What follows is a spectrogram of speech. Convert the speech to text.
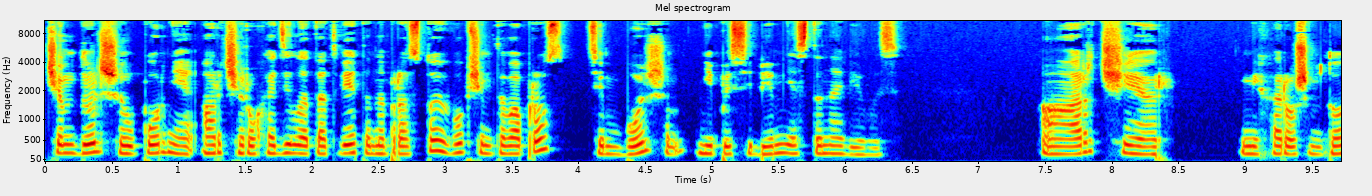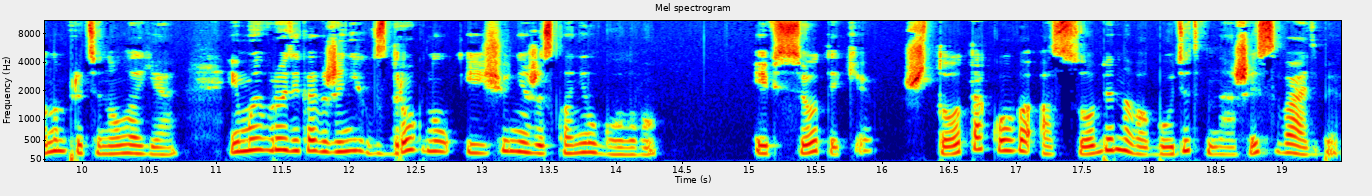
Чем дольше и упорнее Арчер уходил от ответа на простой, в общем-то, вопрос, тем большим не по себе мне становилось. «Арчер!» Нехорошим тоном протянула я, и мой вроде как жених вздрогнул и еще ниже склонил голову. И все-таки, что такого особенного будет в нашей свадьбе?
